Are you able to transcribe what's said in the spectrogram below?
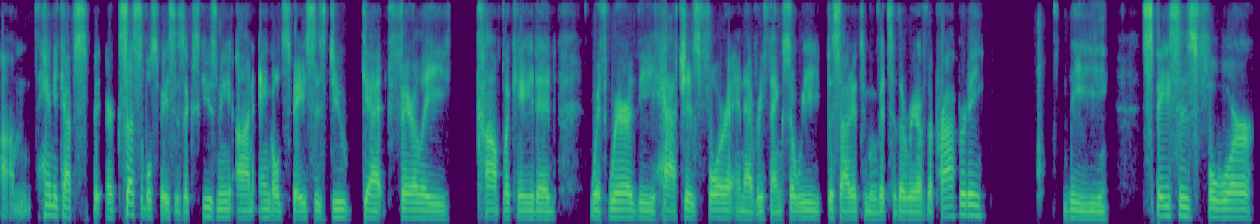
um, handicap sp- accessible spaces, excuse me, on angled spaces do get fairly complicated with where the hatches for it and everything. So we decided to move it to the rear of the property. The spaces for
